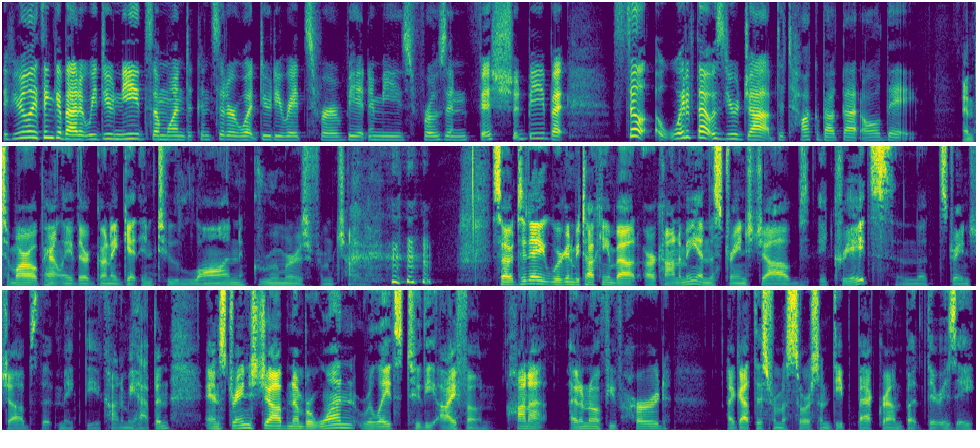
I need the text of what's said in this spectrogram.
if you really think about it, we do need someone to consider what duty rates for Vietnamese frozen fish should be. But still, what if that was your job to talk about that all day? And tomorrow, apparently, they're going to get into lawn groomers from China. So today we're going to be talking about our economy and the strange jobs it creates and the strange jobs that make the economy happen. And strange job number one relates to the iPhone. Chana, I don't know if you've heard, I got this from a source on Deep Background, but there is a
